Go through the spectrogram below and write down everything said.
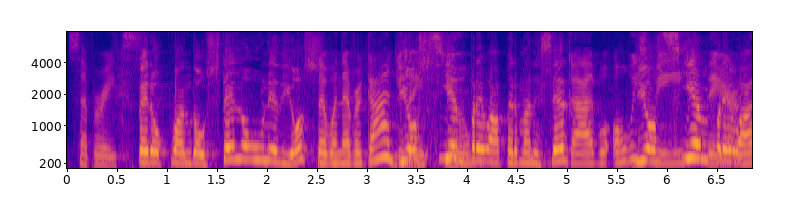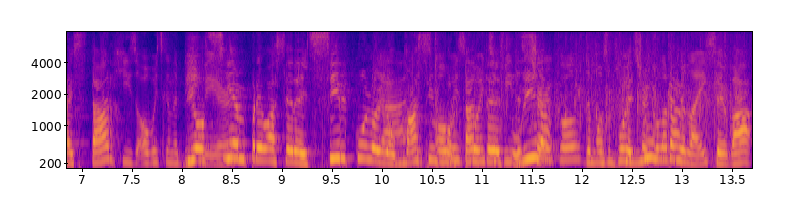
separates. Pero cuando usted lo une Dios, But whenever God Dios unites you, siempre va a permanecer, God will always Dios be siempre there. va a estar, He's always going to be Dios there. siempre va a ser el círculo y lo God más importante de su the vida, circle, the most important circle of your nunca life, se va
